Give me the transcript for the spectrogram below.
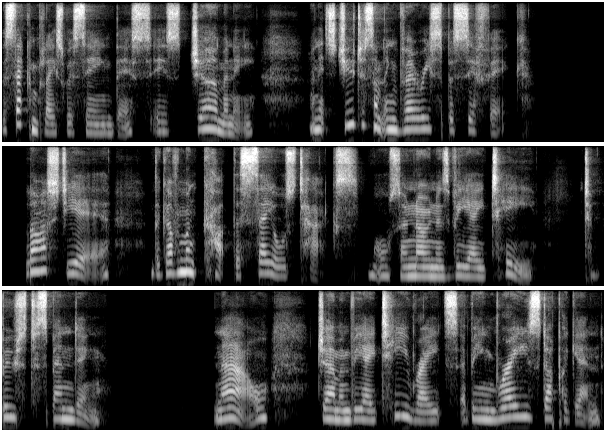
The second place we're seeing this is Germany, and it's due to something very specific. Last year, the government cut the sales tax, also known as VAT, to boost spending. Now, German VAT rates are being raised up again,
